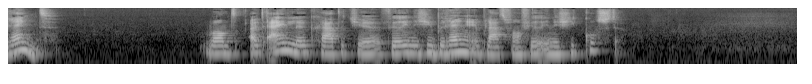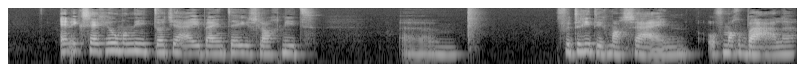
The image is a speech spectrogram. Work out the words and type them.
brengt. Want uiteindelijk gaat het je veel energie brengen in plaats van veel energie kosten. En ik zeg helemaal niet dat jij bij een tegenslag niet um, verdrietig mag zijn of mag balen.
